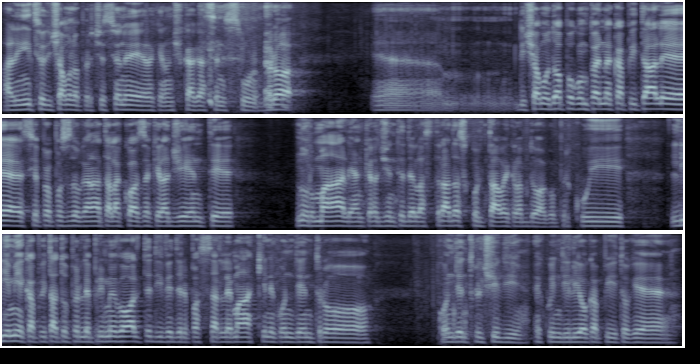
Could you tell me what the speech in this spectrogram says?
All'inizio, diciamo, la percezione era che non ci cagasse nessuno, però ehm, diciamo dopo con Penna Capitale si è proprio sdoganata la cosa che la gente normale, anche la gente della strada ascoltava i Club Dogo, per cui lì mi è capitato per le prime volte di vedere passare le macchine con dentro, con dentro il CD e quindi lì ho capito che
